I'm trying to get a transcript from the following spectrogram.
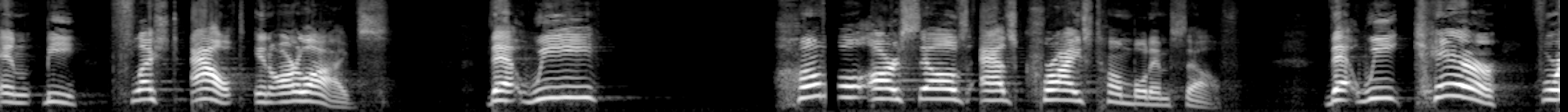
and be fleshed out in our lives. That we humble ourselves as Christ humbled himself. That we care for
